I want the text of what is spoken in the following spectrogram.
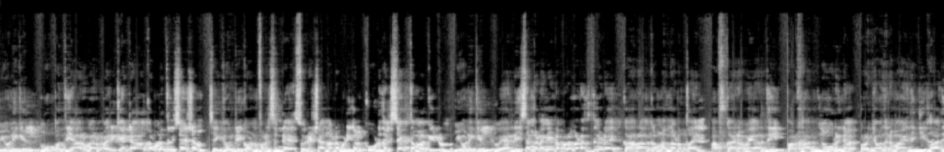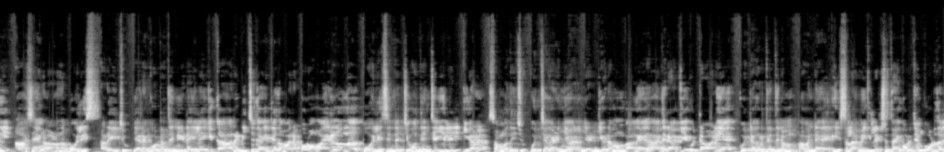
മ്യൂണിക്കിൽ മുപ്പത്തിയാറ് പേർ പരിക്കേറ്റ ആക്രമണത്തിന് ശേഷം സെക്യൂരിറ്റി കോൺഫറൻസിന്റെ സുരക്ഷാ നടപടികൾ കൂടുതൽ ശക്തമാക്കിയിട്ടുണ്ട്. മ്യൂണിക്കിൽ വേർഡി സംഘടനയുടെ പ്രകടനത്തിനിടെ കാർ ആക്രമണം നടത്താൻ അഫ്ഗാൻ അഭയാർത്ഥി ഫർഹാദ് നൂറിന് പ്രചോദനമായത് ജിഹാദി ആശയങ്ങളാണെന്ന് പോലീസ് അറിയിച്ചു. ജനക്കൂട്ടത്തിനിടയിലേക്ക് കാർ ഇടിച്ചു കയറ്റിയത് മനഃപൂർവമായിരുന്നുവെന്ന് പോലീസിന്റെ ചോദ്യം ചെയ്യലിൽ ഇയാൾ സമ്മതിച്ചു. ഉച്ചകഴിഞ്ഞ് ജഡ്ജിയുടെ മുമ്പാകെ ഹാജരാക്കിയ കുറ്റവാളിയെ കുറ്റകൃത്യത്തിനും അവന്റെ ഇസ്ലാമിക് ലക്ഷ്യത്തെക്കുറിച്ചും കൂടുതൽ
